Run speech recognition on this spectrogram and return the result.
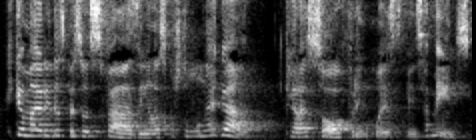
O que, a maioria das pessoas fazem? Elas costumam negar que elas sofrem com esses pensamentos.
